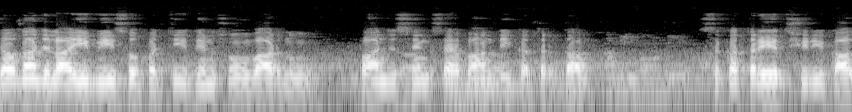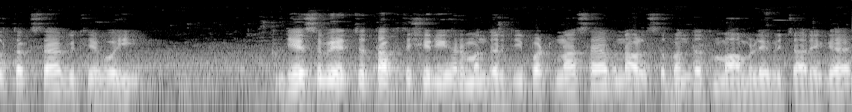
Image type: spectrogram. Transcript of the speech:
14 ਜੁਲਾਈ 2025 ਦਿਨ ਸੋਮਵਾਰ ਨੂੰ ਪੰਜ ਸਿੰਘ ਸਹਿਬਾਨ ਦੀ ਇਕੱਤਰਤਾ ਸਕੱਤਰੇਤ ਸ੍ਰੀ ਅਕਾਲ ਤਖਤ ਸਾਹਿਬ ਵਿਖੇ ਹੋਈ, ਜਿਸ ਵਿੱਚ ਤਖਤ ਸ੍ਰੀ ਹਰਮੰਦਰ ਜੀ ਪਟਨਾ ਸਾਹਿਬ ਨਾਲ ਸੰਬੰਧਿਤ ਮਾਮਲੇ ਵਿਚਾਰੇ ਗਏ।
